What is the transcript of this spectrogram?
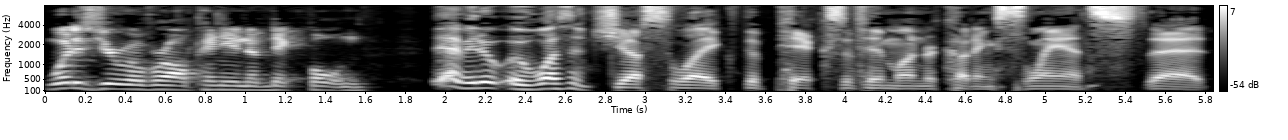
What is your overall opinion of Nick Bolton? Yeah, I mean, it, it wasn't just like the picks of him undercutting slants that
